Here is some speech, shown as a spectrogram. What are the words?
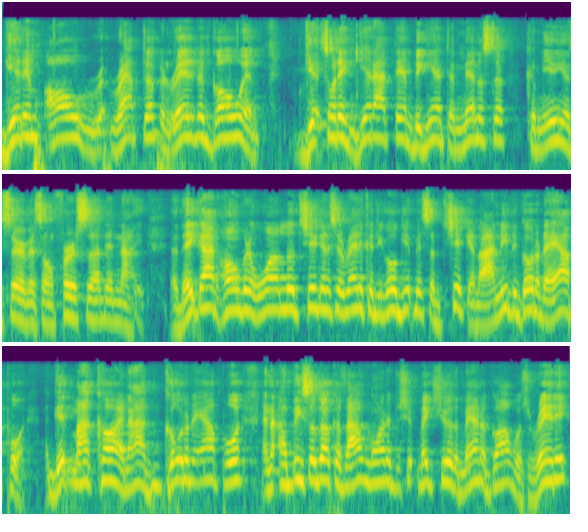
get him all wrapped up and ready to go and get so they get out there and begin to minister communion service on first Sunday night. If they got hungry and wanted a little chicken and said, Ready, could you go get me some chicken? I need to go to the airport. I get my car and I go to the airport and I'd be so good because I wanted to make sure the man of God was ready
